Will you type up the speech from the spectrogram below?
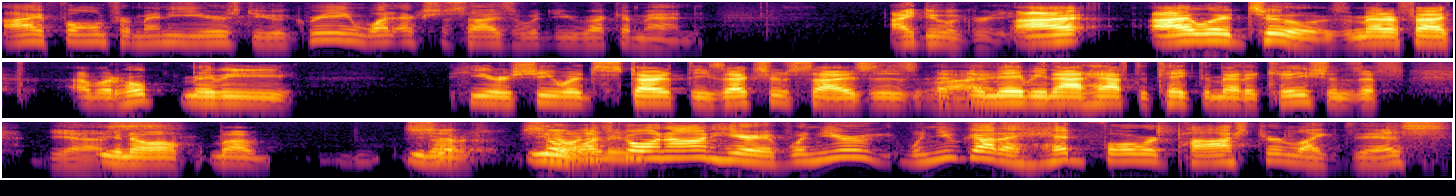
iPhone for many years. Do you agree? And what exercise would you recommend? I do agree. I I would too. As a matter of fact, I would hope maybe he or she would start these exercises Right. and maybe not have to take the medications if yes. you know. Uh, you so, know, you so know what I what's mean. going on here? If when you're when you've got a head forward posture like this,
